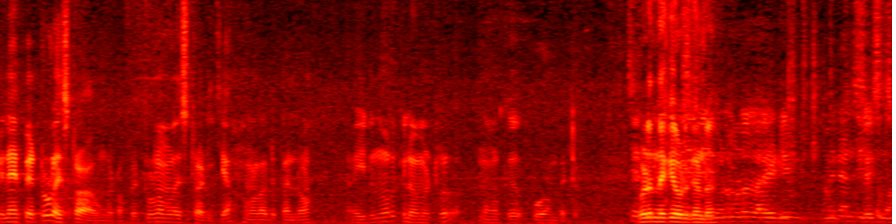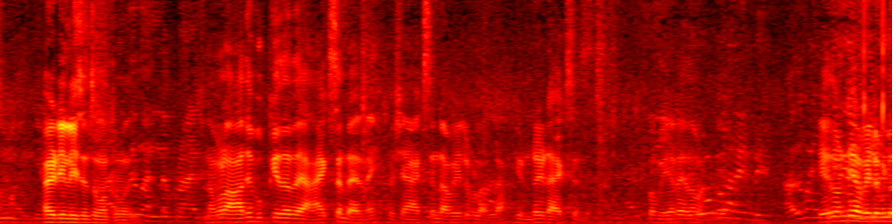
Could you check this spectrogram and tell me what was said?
പിന്നെ പെട്രോൾ എക്സ്ട്രാ ആകും കേട്ടോ. പെട്രോൾ നമ്മൾ എക്സ്ട്രാ അടിക്കുക. നമ്മൾ ഡിപ്പെൻഡ് ഓൺ ഇരുന്നൂറ് കിലോമീറ്റർ നമുക്ക് പോകാൻ പറ്റും. ഇവിടെ എന്തൊക്കെയാ കൊടുക്കേണ്ടത് ഐ ഡി ലൈസൻസ് മാത്രം മതി. നമ്മൾ ആദ്യം ബുക്ക് ചെയ്തത് ആക്സെന്റ് ആയിരുന്നേ. പക്ഷേ ആക്സെന്റ് അവൈലബിൾ അല്ല. ഹ്യുണ്ടയുടെ ആക്സെന്റ് ഇപ്പം വേറെ ഏതാ വണ്ടി? ഏത് വണ്ടി അവൈലബിൾ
